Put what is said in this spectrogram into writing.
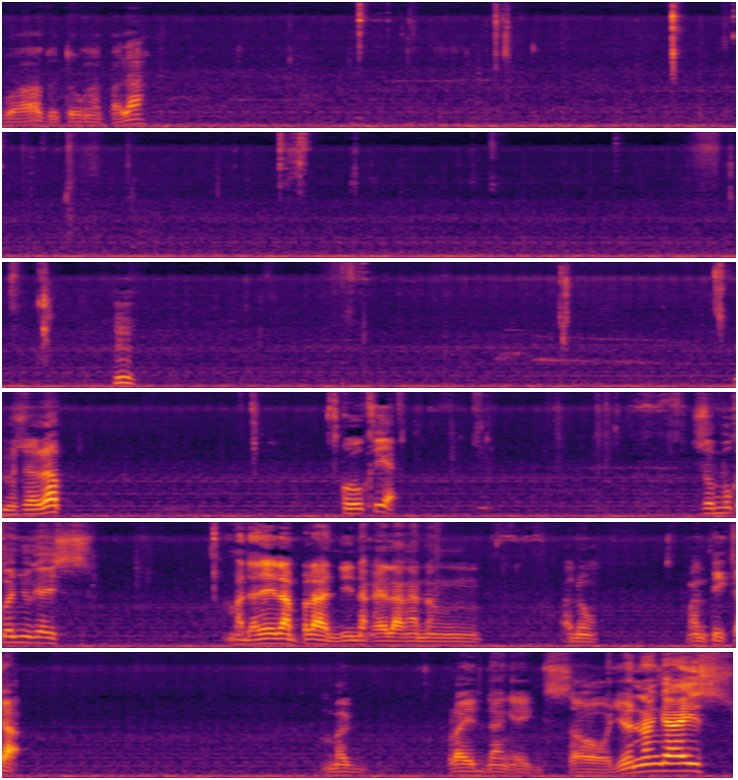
Wow, totoo nga pala. Masarap. Okay ah. Subukan nyo guys. Madali lang pala, hindi na kailangan ng ano, mantika. Mag fried ng eggs. So, yun lang guys.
